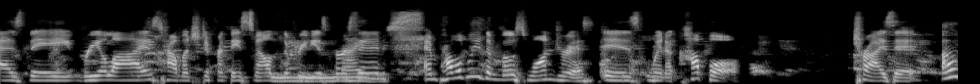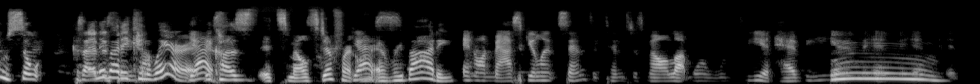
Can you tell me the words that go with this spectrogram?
as they realized how much different they smelled than the previous person. Nice. And probably the most wondrous is when a couple tries it Oh, so because anybody can wear it Yes. because it smells different on everybody. and on masculine scents, it tends to smell a lot more woodsy and heavy. And, and, and, Mm. and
